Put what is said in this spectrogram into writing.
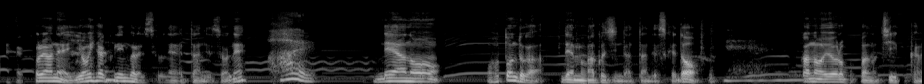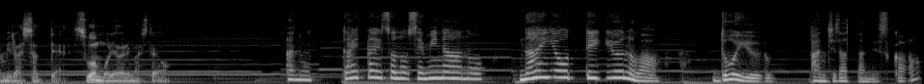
これはね400人ぐらいするのやったんですよね。はい。であのほとんどがデンマーク人だったんですけど他のヨーロッパの地域からもいらっしゃってすごい盛り上がりましたよ。あの大体そのセミナーの内容っていうのはどういう感じだったんですか？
